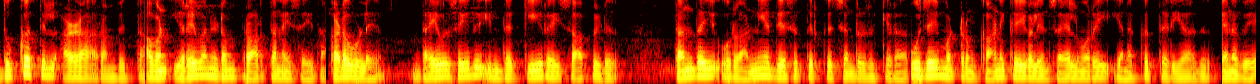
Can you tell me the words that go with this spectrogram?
துக்கத்தில் அழ ஆரம்பித்தான். அவன் இறைவனிடம் பிரார்த்தனை செய்தான். கடவுளே தயவு செய்து இந்த கீரை சாப்பிடு. தந்தை ஒரு அந்நிய தேசத்திற்கு சென்றிருக்கிறார். பூஜை மற்றும் காணிக்கைகளின் செயல்முறை எனக்கு தெரியாது. எனவே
